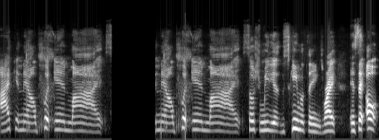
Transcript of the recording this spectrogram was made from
I can now put in my now put in my social media the scheme of things, right? And say, oh,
